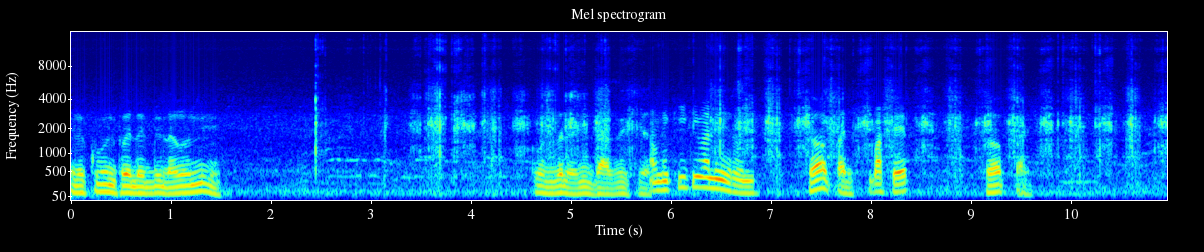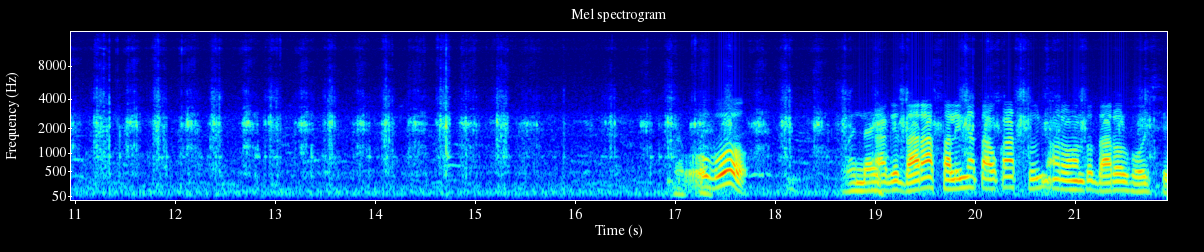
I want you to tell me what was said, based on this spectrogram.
এটা কোন পেলে দিলাম আমি কোন পেলে দাবি আপনি কি কি বানিয়ে রইন সব পারি বাসের সব পারি ও। বো আগে দাঁড়া চালি না তাও কাটছুন আর এখন তো দাঁড়ল হয়েছে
